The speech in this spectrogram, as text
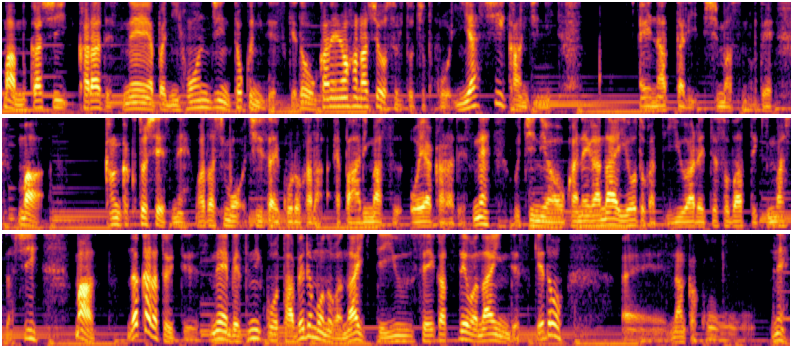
まあ昔昔からですねやっぱり日本人特にですけどお金の話をするとちょっとこう癒しい感じになったりしますのでまあ感覚としてですね私も小さい頃からやっぱあります。親からですねうちにはお金がないよとかって言われて育ってきましたしまあだからといってですね別にこう食べるものがないっていう生活ではないんですけど、えー、なんかこうね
